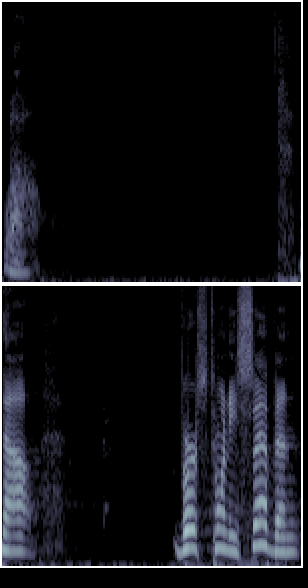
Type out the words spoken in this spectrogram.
Wow. Now, verse 27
